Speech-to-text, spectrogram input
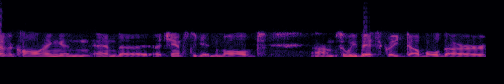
as a calling and and a, a chance to get involved. Um, so we basically doubled our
